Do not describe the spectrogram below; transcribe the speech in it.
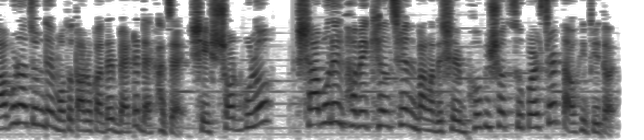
Babar আজমদের মতো তারকাদের ব্যাটে দেখা যায়। সেই শটগুলো সাবলীলভাবে খেলছেন বাংলাদেশের ভবিষ্যৎ সুপারস্টার তাওহিদ হৃদয়।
